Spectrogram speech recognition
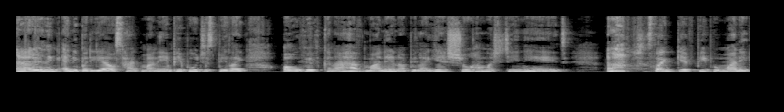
And I don't think anybody else had money. And people would just be like, Oh, Viv, can I have money? And I'd be like, Yeah, sure. How much do you need? And I'm just like, give people money.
